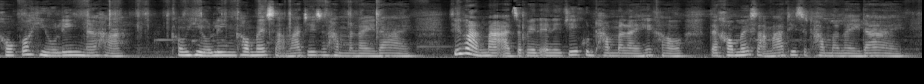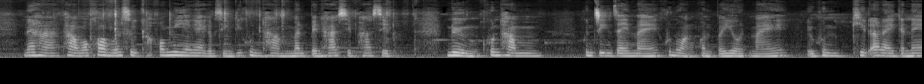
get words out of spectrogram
เขาก็ฮิลลิ่งนะคะเขาฮิลลิ่งเขาไม่สามารถที่จะทำอะไรได้ ที่ผ่านมาอาจจะเป็น energy คุณทำอะไรให้เขา แต่เขาไม่สามารถที่จะทำอะไรได้นะคะถามว่าความรู้สึกเขามียังไงกับสิ่งที่คุณทำมันเป็น 50 50 หนึ่งคุณทำคุณจริงใจไหม คุณหวังผลประโยชน์ไหม หรือคุณคิดอะไรกันแน่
